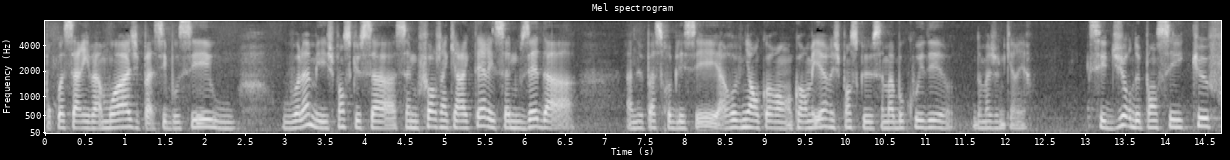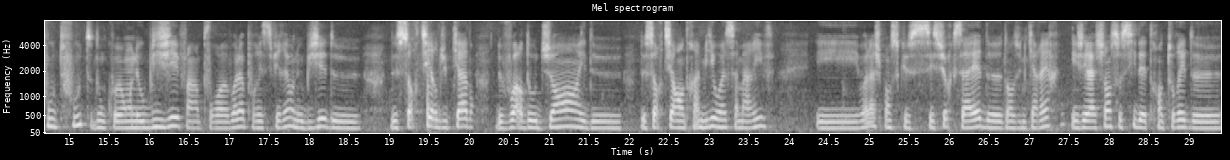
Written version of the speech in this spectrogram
pourquoi ça arrive à moi, j'ai pas assez bossé ou, voilà. Mais je pense que ça, ça nous forge un caractère et ça nous aide à, ne pas se reblesser et à revenir encore, encore meilleur. Et je pense que ça m'a beaucoup aidé euh, dans ma jeune carrière. C'est dur de penser que foot, foot. Donc euh, on est obligé, enfin pour euh, voilà pour respirer, on est obligé de, de sortir du cadre, de voir d'autres gens et de, de, sortir entre amis. Ouais, ça m'arrive. Et voilà, je pense que c'est sûr que ça aide dans une carrière. Et j'ai la chance aussi d'être entourée de,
